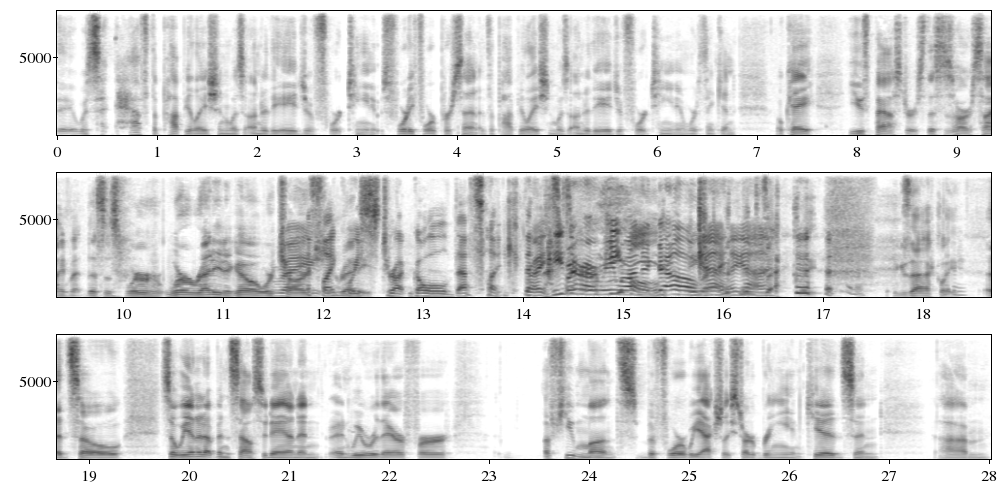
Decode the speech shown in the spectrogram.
it was half the population was under the age of 14. It was 44% of the population was under the age of 14 and we're thinking, okay, youth pastors, this is our assignment. This is we're we're ready to go. We're right. charged It's like we struck gold. That's like that's right. These are our we want to go. Yeah, right? yeah. Exactly. exactly. And so so we ended up in South Sudan and and we were there for a few months before we actually started bringing in kids, and um,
